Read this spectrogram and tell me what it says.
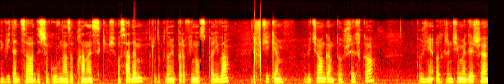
Jak widać cała dysza główna zapchana jest jakimś osadem, prawdopodobnie parafiną z paliwa. Dowcikiem wyciągam to wszystko, później odkręcimy dyszę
